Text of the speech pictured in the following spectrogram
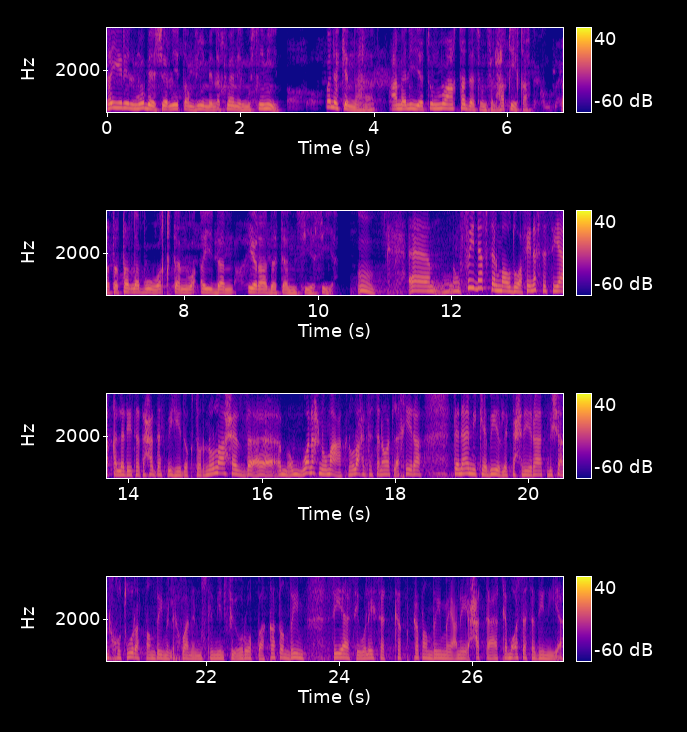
غير المباشر لتنظيم الإخوان المسلمين. ولكنها عملية معقدة في الحقيقة تتطلب وقتا وأيضا إرادة سياسية. وفي نفس الموضوع في نفس السياق الذي تتحدث به دكتور نلاحظ ونحن معك نلاحظ في السنوات الأخيرة تنامي كبير للتحذيرات بشأن خطورة تنظيم الإخوان المسلمين في أوروبا كتنظيم سياسي وليس كتنظيم يعني حتى كمؤسسة دينية.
